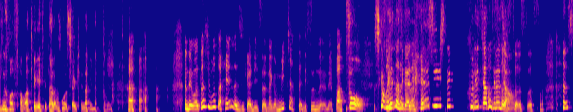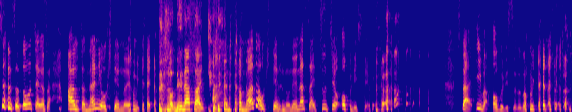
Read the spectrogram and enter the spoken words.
眠を妨げてたら申し訳ないなと思う。で私もさ変な時間にさなんか見ちゃったりすんのよねパッとそうしかも変な時間に返信してくれちゃってるじゃん。そうそうそうそう。そしたらさともちゃんがさ「あんた何起きてんのよ」みたいな。そう寝なさいって言って「あんたまだ起きてるの？寝なさい通知をオフにして 」さあ今オフにするの？みたいな感じ。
